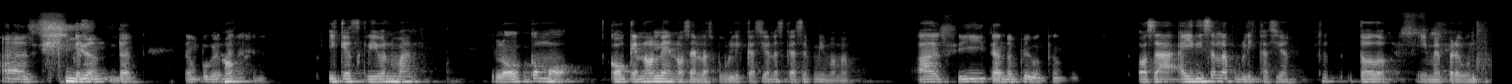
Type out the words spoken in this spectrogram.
Ah, sí, Que- dan, dan, dan un poco de No. pena. Y que escriben mal. Luego como, como que no leen, o sea, en las publicaciones que hace mi mamá. Ah, sí, te andan preguntando. O sea, ahí dicen la publicación, todo, y me preguntan.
